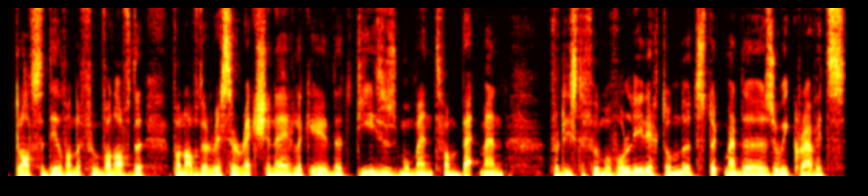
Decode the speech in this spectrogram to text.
het laatste deel van de film. Vanaf de, vanaf de Resurrection eigenlijk, eh, het Jezus-moment van Batman, verliest de film me volledig. Toen het stuk met de Zoe Kravitz,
